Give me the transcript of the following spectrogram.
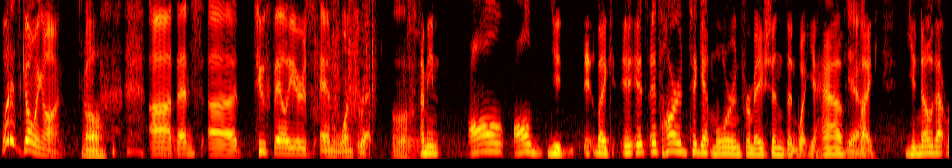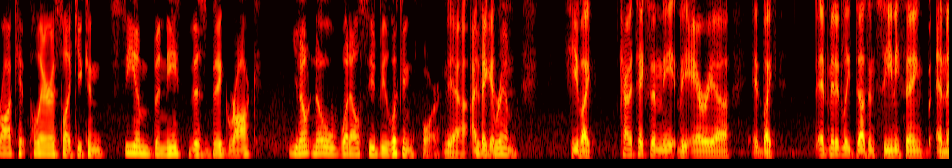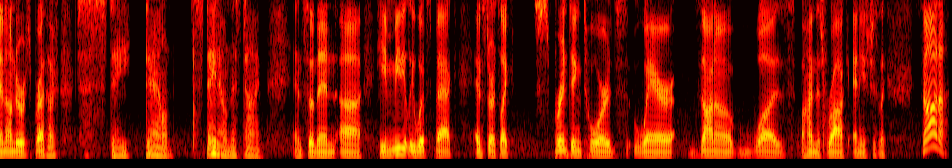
What is going on? Oh, Uh, that's uh two failures and one threat. Ugh. I mean, all all you it, like it, it's it's hard to get more information than what you have. Yeah. Like you know that rock hit Polaris. Like you can see him beneath this big rock. You don't know what else you'd be looking for. Yeah, I It's think it's grim. He like kind of takes in the the area. It like admittedly doesn't see anything, and then under his breath, like just stay down, stay down this time. And so then uh, he immediately whips back and starts like sprinting towards where Zana was behind this rock, and he's just like, Zana,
